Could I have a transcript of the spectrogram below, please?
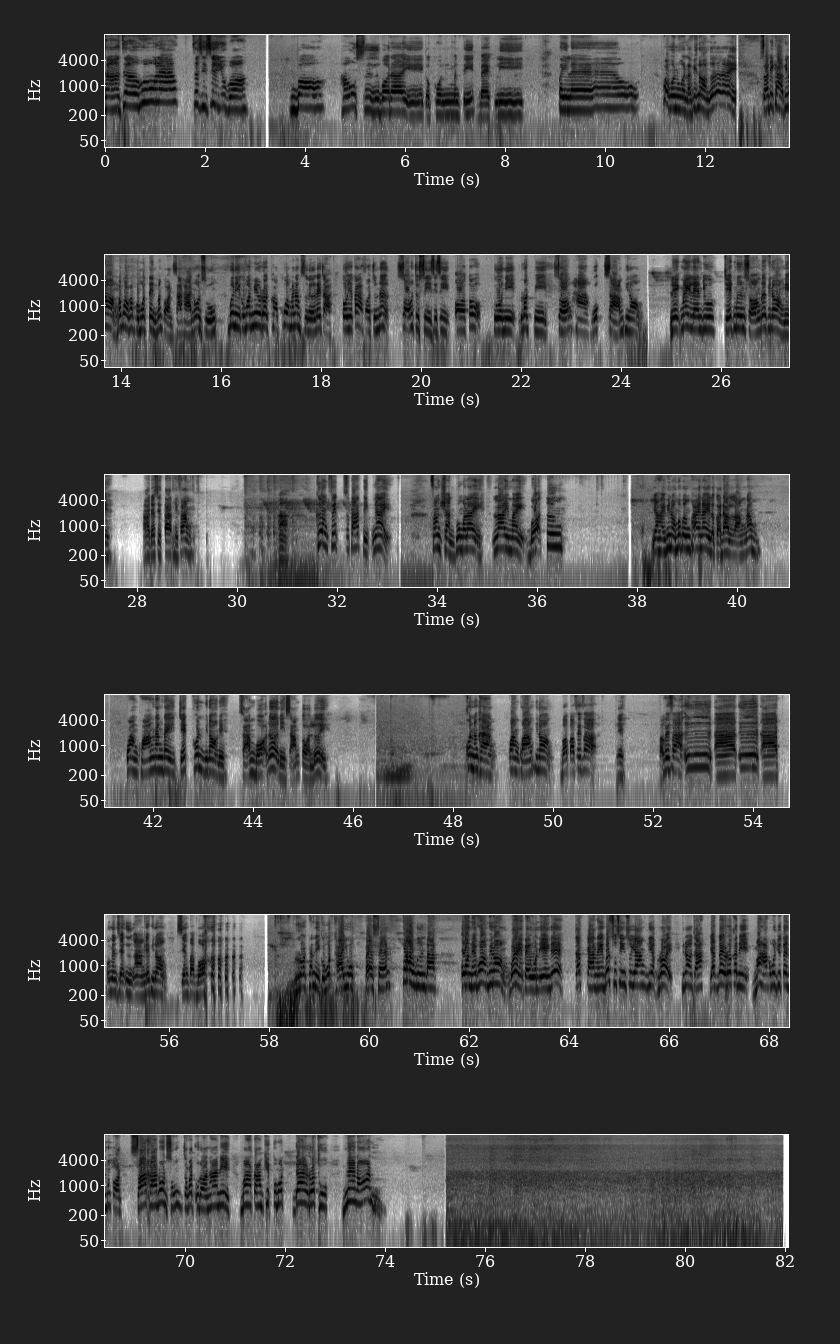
ถ้าเธอหูแล้วเธอสิซื้ออยู่บ่บอเฮาซื้อบ่ได้ก็คนมันติดแบกลีดไปแล้วพ่อมนวนล่ะพี่น้องเอ้ยสวัสดีค่ะพี่น้องมาพอกับกรมดเต้นเมื่อก่อนสาขาโน่นสูงเมื่อนี้ก็มามีรถครอบครัวมานำเสนอเลยจ้ะ Toyota Fortuner 2.4 cc ออโต้ตัวนี้รถปี 2563 พี่น้อง เลขไม่แลนอยู่ 72,000เด้อพี่น้องนี่อ่าเดี๋ยวเสตาร์ทให้ฟัง อ่าเครื่องฟิตสตาร์ทติดง่าย ฟังก์ชันพวงมาลัยลายใหม่เบาะตึง อยากให้พี่น้องมาเบิ่งภายในแล้วก็ด้านหลังนํกว้างขวางนั่งได้เจ็ดคนพี่น้องนี่สามเบาะเด้อนี่สามตอนเลย คนข้างกว้างขวางพี่น้องเบาะปรับไฟฟ้าเนี่ยปรับไฟฟ้าอืดอาดอืดอาดบ่แม่นเสียงอึ่งอ่างเด้พี่น้อง เสียงปรับเบาะรถคันนี้ก็มดขายอยู่แปดแสน เก้าหมื่นบาท โอนให้พ่อพี่น้องบ่ได้ไปโอนเองเด้จัดการให้เบิดสุสิงสุยางเรียบร้อย พี่น้องจ๊ะอยากได้รถคันนี้มาหากมดยูเต้นเมื่อก่อน สาขาโน่นสูงจังหวัดอุดรธานีมาตามคลิปกมดได้รถถูกแน่นอน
